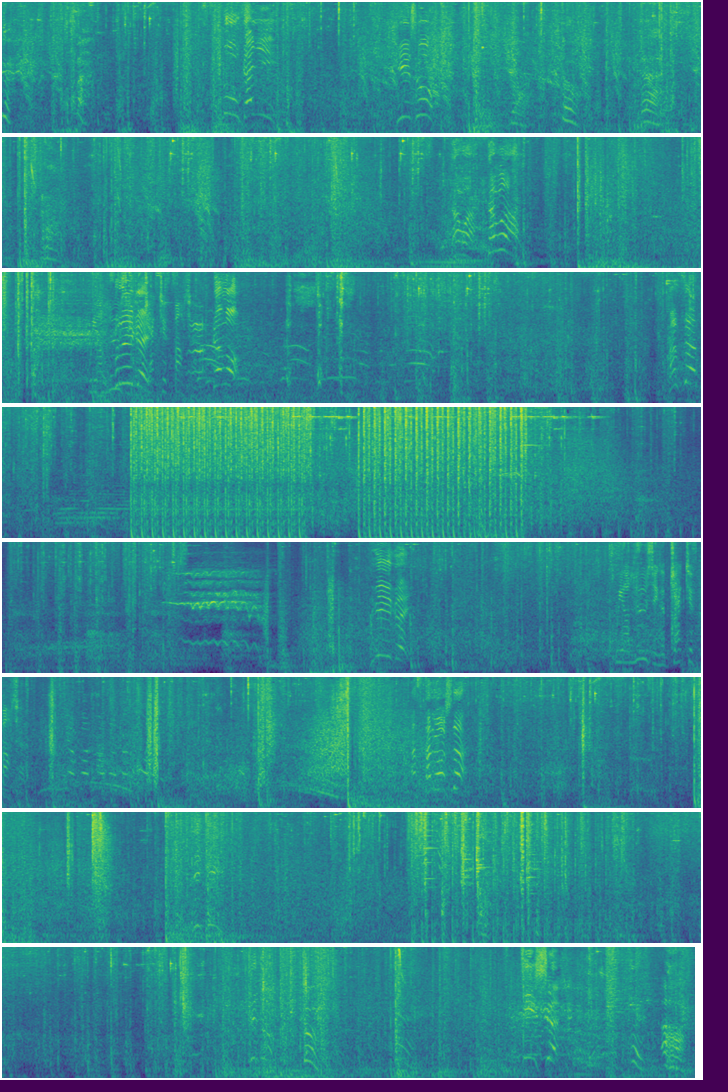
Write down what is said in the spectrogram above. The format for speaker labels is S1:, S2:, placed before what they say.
S1: Ну, гони! Вижу! Давай, давай! Прыгай! Голов! Назад!
S2: We are losing objective butter.
S1: Осторожно! Беги! Иду! Тише! Прыгай!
